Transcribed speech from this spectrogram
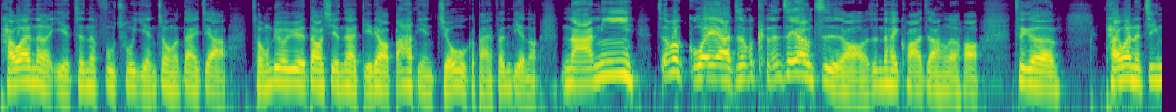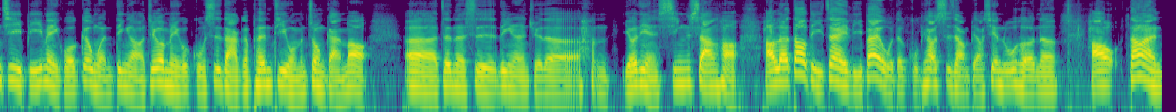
台湾呢，也真的付出严重的代价，从六月到现在跌掉八点九五个百分点哦。哪尼这么贵啊？怎么可能这样子哦？真的太夸张了哈！这个台湾的经济比美国更稳定哦，结果美国股市打个喷嚏，我们重感冒。呃，真的是令人觉得有点心伤哈。好了，到底在礼拜五的股票市场表现如何呢？好，当然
